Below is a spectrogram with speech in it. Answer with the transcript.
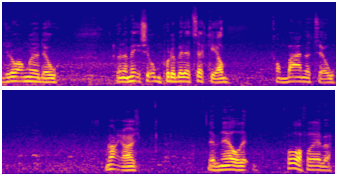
Do you know what I'm gonna do? I'm gonna mix it up and put a bit of turkey on. Combine the two. Right guys, they've nailed it. Full of flavour.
